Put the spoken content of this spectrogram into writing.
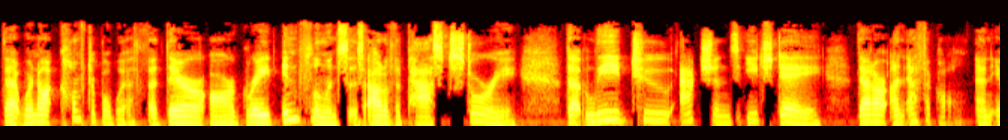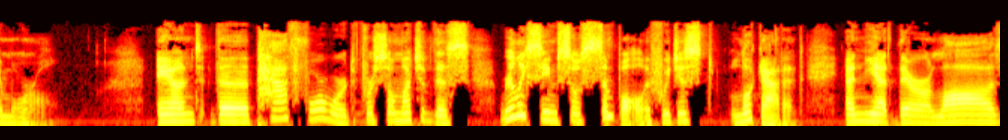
that we're not comfortable with, that there are great influences out of the past story that lead to actions each day that are unethical and immoral. And the path forward for so much of this really seems so simple if we just look at it. And yet there are laws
